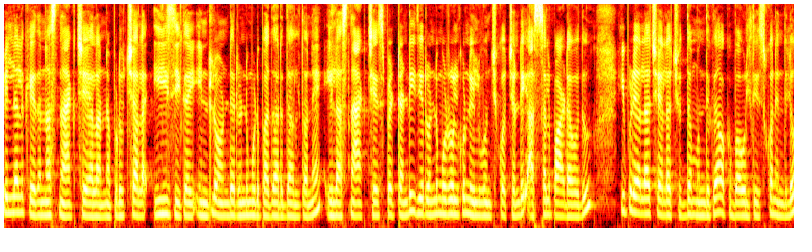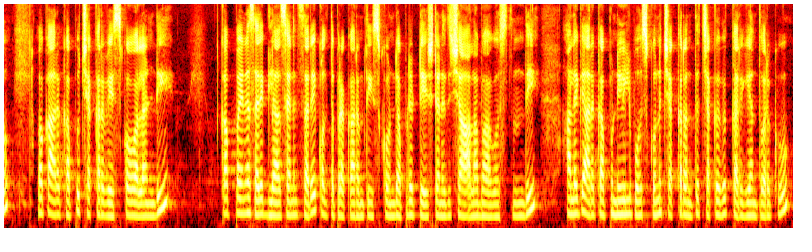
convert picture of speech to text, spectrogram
పిల్లలకి ఏదైనా స్నాక్ చేయాలన్నప్పుడు చాలా ఈజీగా ఇంట్లో ఉండే రెండు మూడు పదార్థాలతోనే ఇలా స్నాక్ చేసి పెట్టండి. ఇది రెండు మూడు రోజులు కూడా నిల్వ ఉంచుకోవచ్చండి. అస్సలు పాడవదు. ఇప్పుడు ఎలా చేయాలో చూద్దాం ముందుగా. ఒక బౌల్ తీసుకొని ఇందులో ఒక అరకప్పు చక్కెర వేసుకోవాలండి. కప్ అయినా సరే గ్లాస్ అయినా సరే కొలత ప్రకారం తీసుకోండి. అప్పుడే టేస్ట్ అనేది చాలా బాగా వస్తుంది. అలాగే అరకప్పు నీళ్ళు పోసుకొని చక్కెర అంతా చక్కగా కరిగేంత వరకు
